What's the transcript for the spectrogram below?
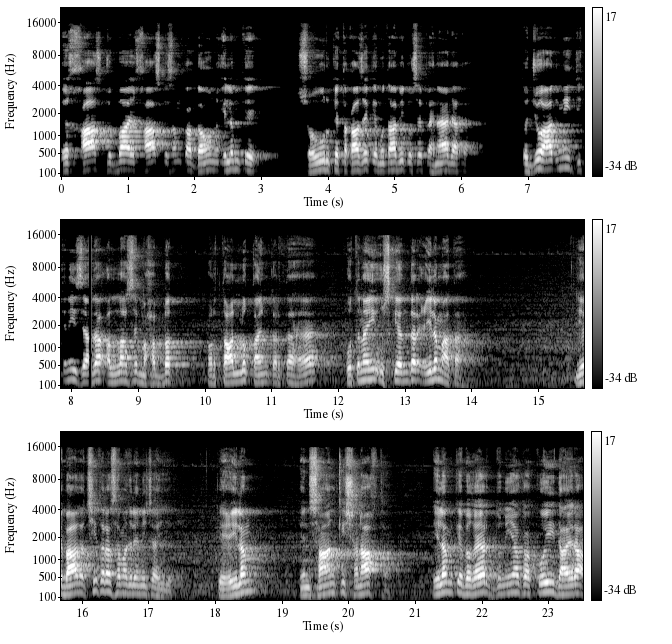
ایک خاص جبہ، ایک خاص قسم کا گاؤن علم کے شعور کے تقاضے کے مطابق اسے پہنایا جاتا ہے۔ تو جو آدمی جتنی زیادہ اللہ سے محبت اور تعلق قائم کرتا ہے، اتنا ہی اس کے اندر علم آتا ہے۔ یہ بات اچھی طرح سمجھ لینی چاہیے کہ علم انسان کی شناخت ہے۔ علم کے بغیر دنیا کا کوئی دائرہ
